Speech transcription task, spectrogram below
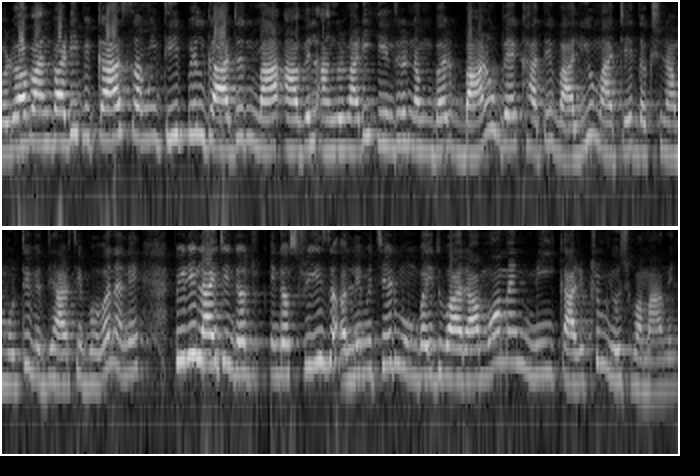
વડવા બાનવાડી વિકાસ સમિતિ પિલ ગાર્ડનમાં આવેલ આંગણવાડી કેન્દ્ર નંબર બાણું બે ખાતે વાલીઓ માટે દક્ષિણામૂર્તિ વિદ્યાર્થી ભવન અને PD light industries limited Mumbai દ્વારા મોમ એન્ડ મી કાર્યક્રમ યોજવામાં આવેલ.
